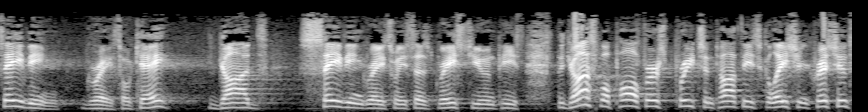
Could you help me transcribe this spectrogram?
saving grace, okay? God's saving grace when he says grace to you and peace. The gospel Paul first preached and taught these Galatian Christians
